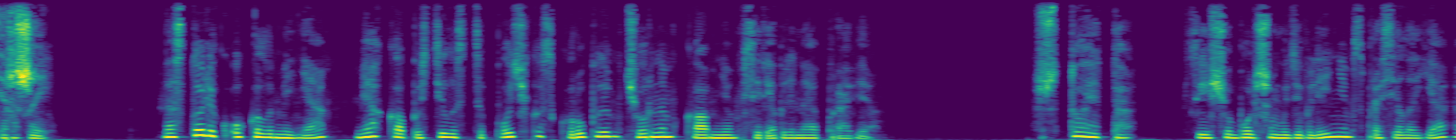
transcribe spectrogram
«Держи», на столик около меня мягко опустилась цепочка с крупным черным камнем в серебряной оправе. «Что это?» — с еще большим удивлением спросила я,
